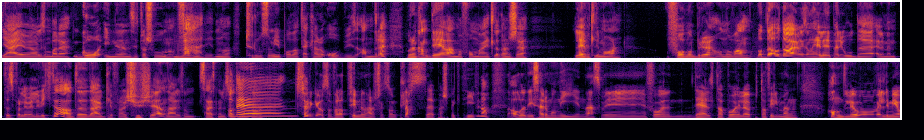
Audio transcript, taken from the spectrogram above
jeg ved å liksom bare gå inn i denne situasjonen, være i den og tro så mye på det at jeg klarer å overbevise andre? Hvordan kan det være med å få meg til å kanskje leve til i morgen? Få noe brød og noe vann. Og da, og da er jo liksom hele periodeelementet selvfølgelig veldig viktig. da, at Det er jo ikke fra 2021, det er liksom 16 eller 17 Og det sørger jo også for at filmen har et slags sånn klasseperspektiv. da. Alle de seremoniene som vi får delta på i løpet av filmen, handler jo veldig mye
